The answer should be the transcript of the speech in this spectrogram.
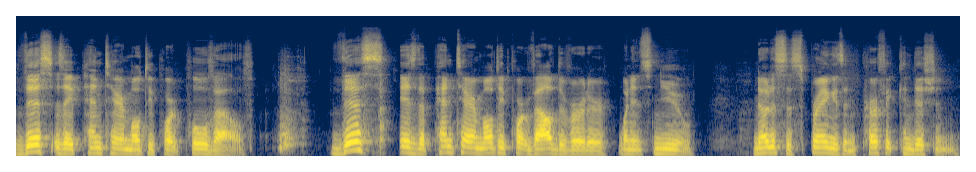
This is a Pentair multiport pool valve. This is the Pentair multiport valve diverter when it's new. Notice the spring is in perfect condition.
